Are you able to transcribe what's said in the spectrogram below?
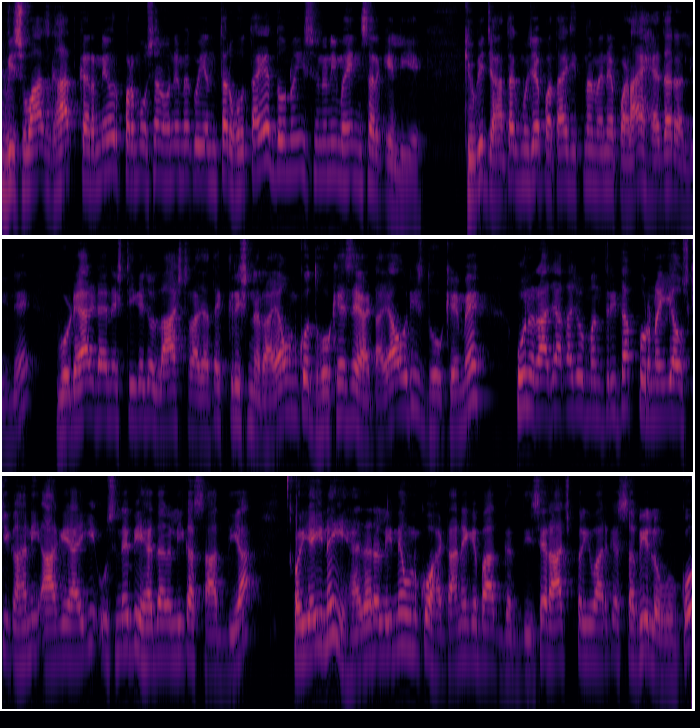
विश्वासघात करने और प्रमोशन होने में कोई अंतर होता है या दोनों ही सुननी महिन सर के लिए? क्योंकि जहाँ तक मुझे पता है, जितना मैंने पढ़ा है हैदर अली ने, वोडियार डायनेस्टी के जो लास्ट राजा थे, कृष्ण राया, उनको धोखे से हटाया और इस धोखे में उन राजा का जो मंत्री था, पुरनैया, उसकी कहानी आगे आएगी। उसने भी हैदर अली का साथ दिया और यही नहीं, हैदर अली ने उनको हटाने के बाद गद्दी से राज परिवार के सभी लोगों को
